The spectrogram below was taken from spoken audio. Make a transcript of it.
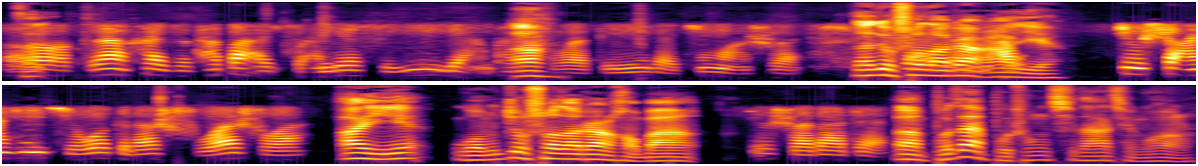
啊，跟孩子他爸观点是一样，他啊说跟你的情况说，那就说到这儿，阿姨，就上星期我给他说说，阿姨，我们就说到这儿好吧？就说到这儿，啊，不再补充其他情况了。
